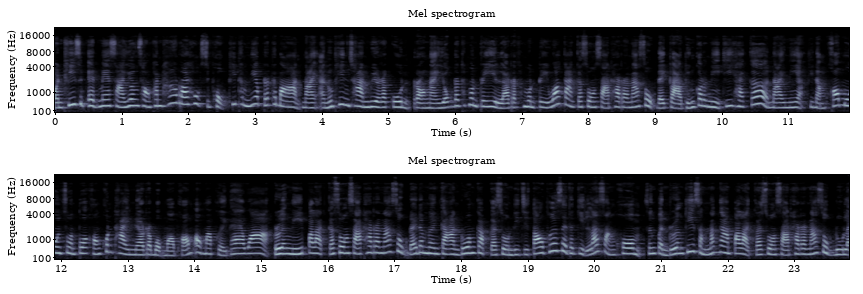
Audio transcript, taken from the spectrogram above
วันที่ 11 เมษายน 2566 ที่ทำเนียบรัฐบาล นายอนุทินชาญวีรกุล รองนายกรัฐมนตรีและรัฐมนตรีว่าการกระทรวงสาธารณสุข ได้กล่าวถึงกรณีที่แฮกเกอร์นายเนี่ย ที่นำข้อมูลส่วนตัวของคนไทยในระบบหมอพร้อมออกมาเผยแพร่ว่า เรื่องนี้ปลัดกระทรวงสาธารณสุขได้ดำเนินการร่วมกับกระทรวงดิจิทัลเพื่อเศรษฐกิจและสังคม ซึ่งเป็นเรื่องที่สำนักงานปลัดกระทรวงสาธารณสุขดูแล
